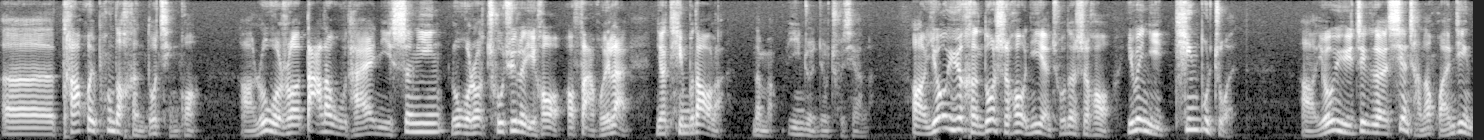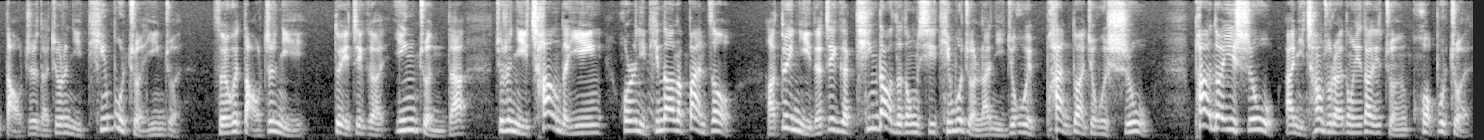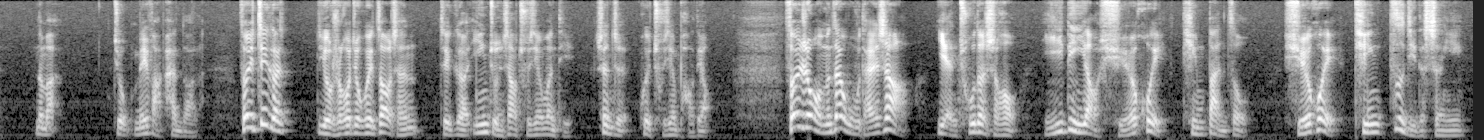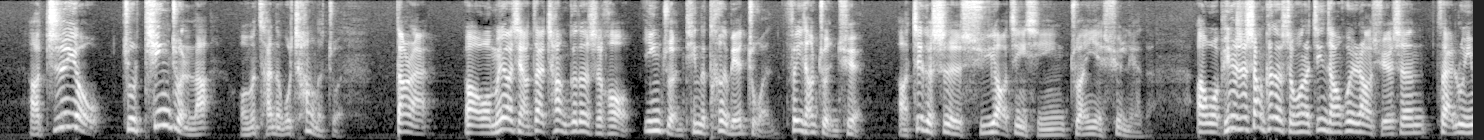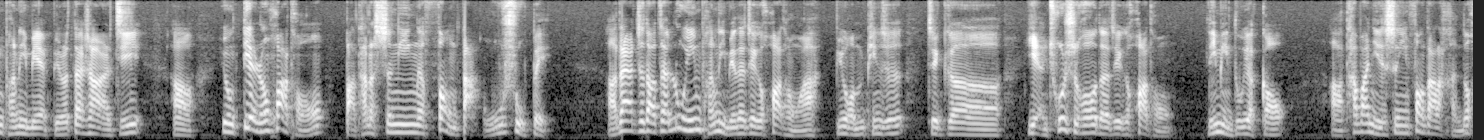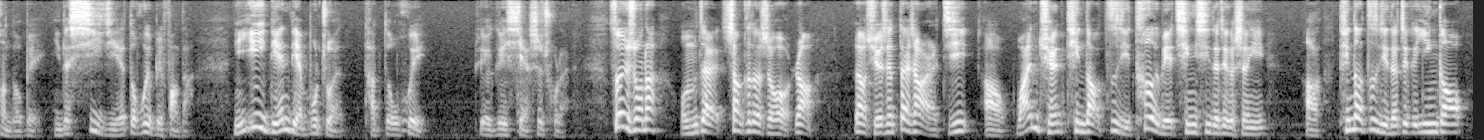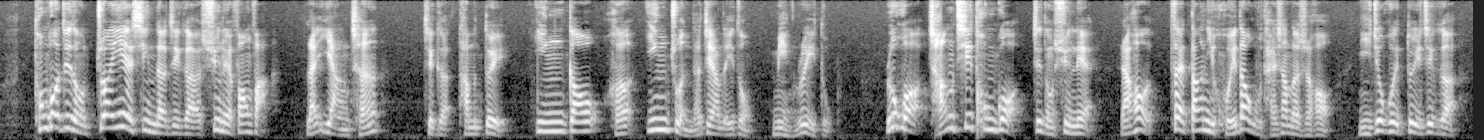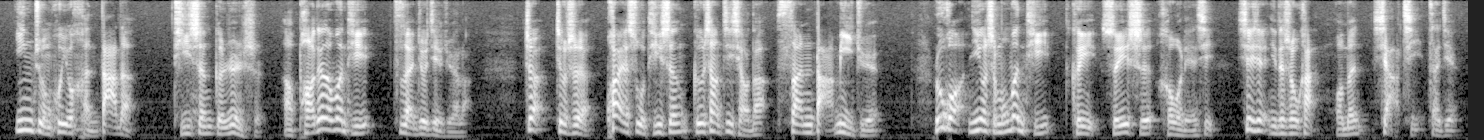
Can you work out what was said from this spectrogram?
呃，他会碰到很多情况。啊，如果说大的舞台，你声音如果说出去了以后，哦返回来你要听不到了，那么音准就出现了。啊，由于很多时候你演出的时候，因为你听不准，啊，由于这个现场的环境导致的，就是你听不准音准，所以会导致你对这个音准的，就是你唱的音或者你听到了伴奏，啊，对你的这个听到的东西听不准了，你就会判断就会失误，判断一失误啊，你唱出来的东西到底准或不准，那么就没法判断了。所以这个有时候就会造成这个音准上出现问题，甚至会出现跑调。所以说我们在舞台上演出的时候，一定要学会听伴奏，学会听自己的声音啊！只有就听准了，我们才能够唱得准。当然啊，我们要想在唱歌的时候音准听得特别准，非常准确啊，这个是需要进行专业训练的啊。我平时上课的时候呢，经常会让学生在录音棚里面，比如戴上耳机啊。用电容话筒把它的声音呢放大无数倍，啊，大家知道在录音棚里面的这个话筒啊，比我们平时这个演出时候的这个话筒灵敏度要高，啊，它把你的声音放大了很多很多倍，你的细节都会被放大，你一点点不准，它都会这个给显示出来。所以说呢，我们在上课的时候让让学生戴上耳机啊，完全听到自己特别清晰的这个声音啊，听到自己的这个音高。通过这种专业性的这个训练方法来养成这个他们对音高和音准的这样的一种敏锐度。如果长期通过这种训练，然后再当你回到舞台上的时候，你就会对这个音准会有很大的提升跟认识啊，跑调的问题自然就解决了。这就是快速提升歌唱技巧的三大秘诀。如果你有什么问题，可以随时和我联系。谢谢你的收看，我们下期再见。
